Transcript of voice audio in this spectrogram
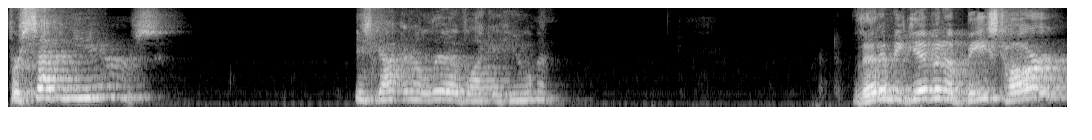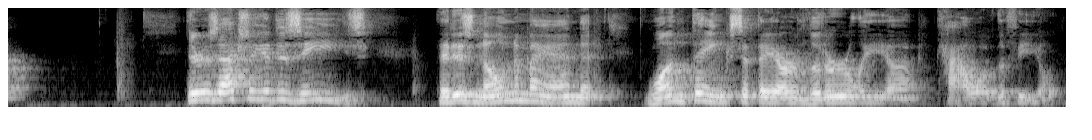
for seven years. He's not going to live like a human. Let him be given a beast heart. There is actually a disease that is known to man that one thinks that they are literally a cow of the field.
